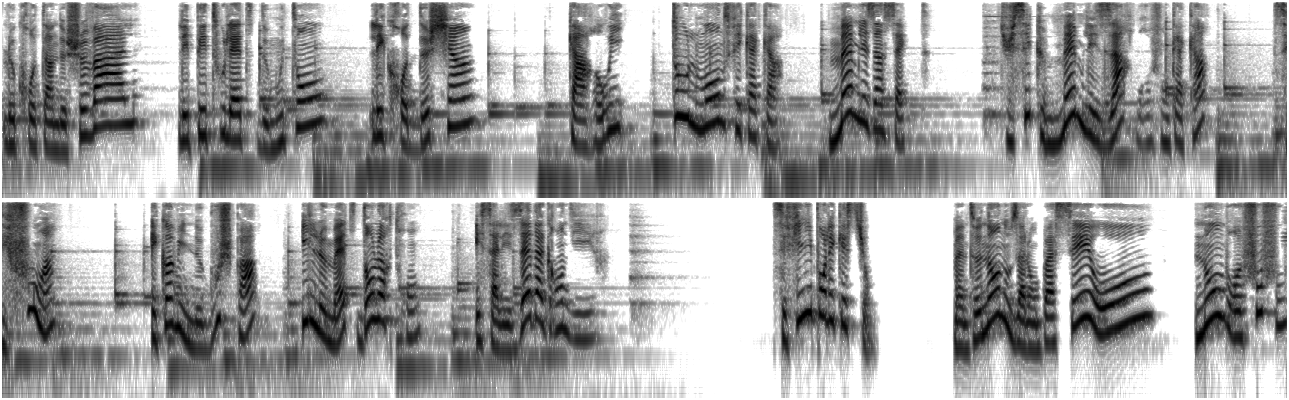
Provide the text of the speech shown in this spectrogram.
le crottin de cheval, les pétoulettes de mouton, les crottes de chien. Car oui, tout le monde fait caca, même les insectes. Tu sais que même les arbres font caca? C'est fou, hein? Et comme ils ne bougent pas, ils le mettent dans leur tronc et ça les aide à grandir. C'est fini pour les questions. Maintenant, nous allons passer au nombre foufou.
